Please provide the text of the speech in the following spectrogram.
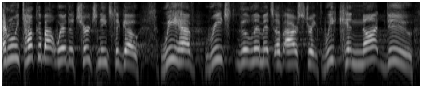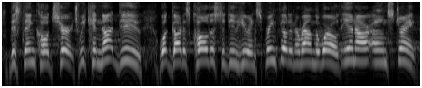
And when we talk about where the church needs to go, we have reached the limits of our strength. We cannot do this thing called church. We cannot do what God has called us to do here in Springfield and around the world in our own strength.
